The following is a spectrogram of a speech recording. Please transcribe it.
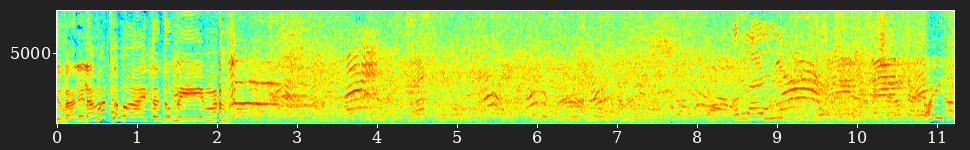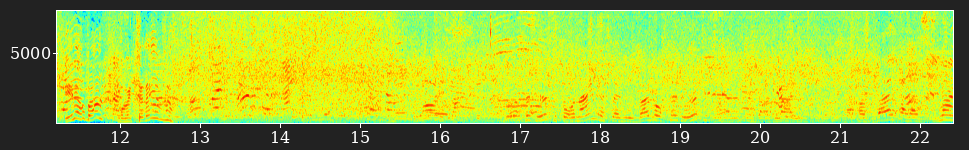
יובלי, למה את לא רואה את הדובים? אוי, הנה הוא בא, הוא מתקרב. ציפורניים יש להם, יובל ואופיר, תראו איזה ציפורניים יש להם ברגליים. חבל על הזמן,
